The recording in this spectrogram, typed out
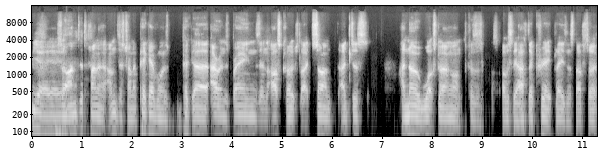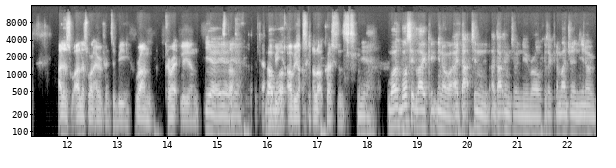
Yeah, yeah. So yeah. I'm just trying to I'm just trying to pick everyone's pick uh, Aaron's brains and ask coach like so I'm I just I know what's going on because obviously I have to create plays and stuff. So I just I just want everything to be run correctly and yeah, yeah, stuff. yeah. I'll Well, be what- I'll be asking a lot of questions. Yeah. What what's it like, you know, adapting adapting to a new role? Because I can imagine, you know,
